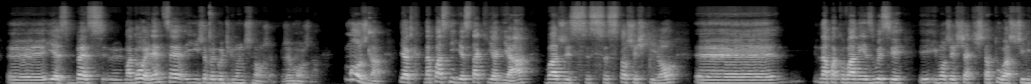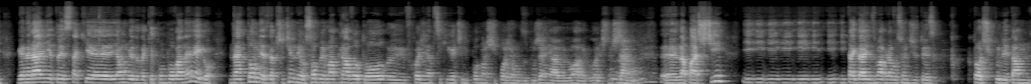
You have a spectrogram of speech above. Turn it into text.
jest bez, e, ma gołe ręce i żeby go dźgnąć nożem, że można. Można. Jak napastnik jest taki jak ja, waży s- s- 106 kg, yy, napakowany jest łysy i, może jeszcze jakiś tatuaż, czyli generalnie to jest takie, ja mówię, to takie pompowane ego. Natomiast dla przeciętnej osoby ma prawo to wchodzi na psychikę, czyli podnosi poziom wzburzenia wywołanych okolicznościami e, napaści i, i, i, i, i, i, i tak dalej, więc ma prawo sądzić, że to jest ktoś, który tam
